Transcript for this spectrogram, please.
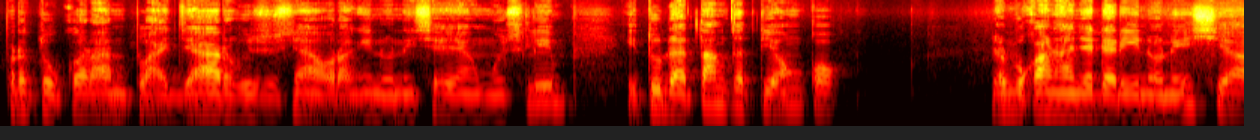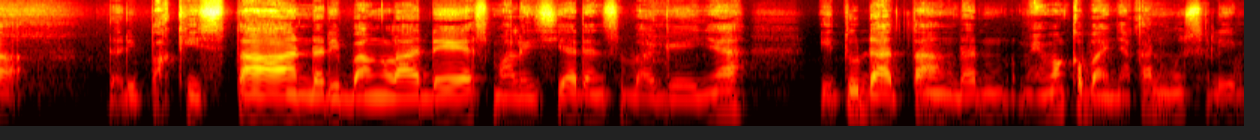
pertukaran pelajar khususnya orang Indonesia yang muslim itu datang ke Tiongkok. Dan bukan hanya dari Indonesia dari Pakistan dari Bangladesh Malaysia dan sebagainya itu datang. Dan memang kebanyakan muslim.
